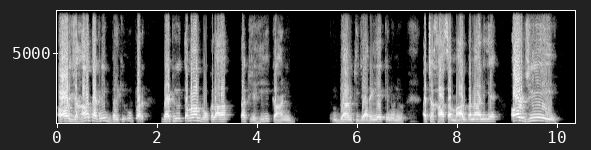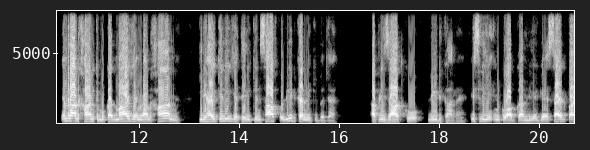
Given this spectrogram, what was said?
اور یہاں تک نہیں، بلکہ اوپر بیٹھے ہوئے تمام وکلا تک یہی کہانی بیان کی جا رہی ہے کہ انہوں نے اچھا خاصا مال بنا لی ہے۔ اور یہ عمران خان کے مقدمات یا عمران خان کی رہائی کے لیے یا تحریک انصاف کو لیڈ کرنے کی بجائے اپنی ذات کو لیڈ کر رہے ہیں۔ اس لیے ان کو اب کر لیے گئے سائڈ پر۔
